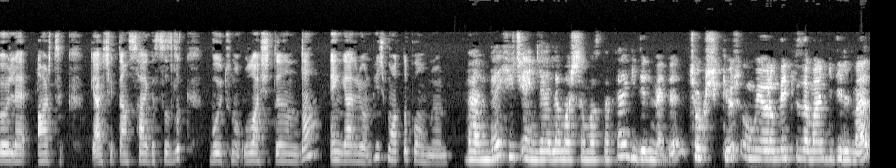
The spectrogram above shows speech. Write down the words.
böyle artık gerçekten saygısızlık boyutuna ulaştığında engelliyorum. Hiç muhatap olmuyorum. Ben de hiç engelleme aşamasına kadar gidilmedi. Çok şükür. Umuyorum da hiçbir zaman gidilmez.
